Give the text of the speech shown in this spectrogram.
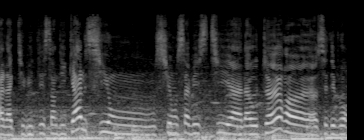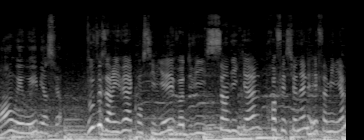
À l'activité syndicale, si on, si on s'investit à la hauteur, euh, c'est dévorant, oui, oui, bien sûr. Vous, vous arrivez à concilier votre vie syndicale, professionnelle et familiale?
